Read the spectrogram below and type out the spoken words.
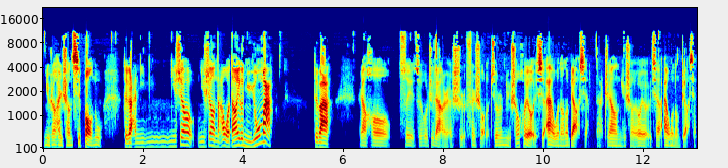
女生很生气、暴怒，对吧？你你你是要你是要拿我当一个女佣吗？对吧？然后，所以最后这两个人是分手了。就是女生会有一些爱无能的表现啊，这样的女生会有一些爱无能表现，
